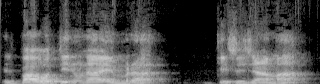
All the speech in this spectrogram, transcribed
El pavo tiene una hembra que se llama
